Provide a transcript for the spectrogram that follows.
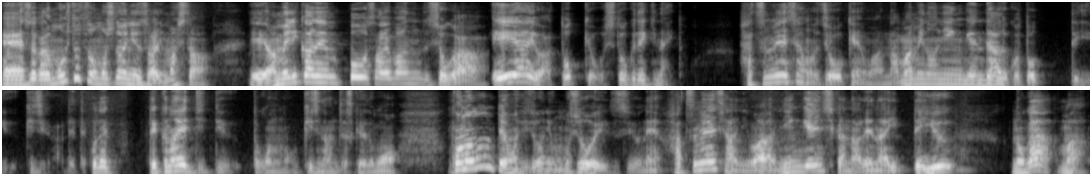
えー、それからもう一つ面白いニュースありました。えー、アメリカ連邦裁判所が AI は特許を取得できないと。発明者の条件は生身の人間であることっていう記事が出て、これテクノエッジっていうところの記事なんですけれども、この論点は非常に面白いですよね。発明者には人間しかなれないっていうのが、ま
